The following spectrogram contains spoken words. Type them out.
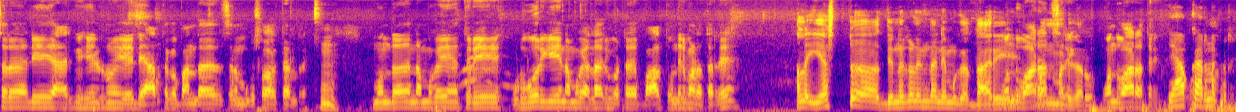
ಸರ್ ಅಲ್ಲಿ ಯಾರಿಗೂ ಹೇಳ್ರು ಎಲ್ಲಿ ಯಾರ ತಗೋ ಬಂದ ಸರ್ ಮುಗಿಸೋಗ್ತಾರಲ್ರಿ ಮುಂದ ಮುಂದೆ ನಮ್ಗೆ ಏನೈತಿ ರೀ ಹುಡುಗರಿಗೆ ನಮ್ಗೆ ಎಲ್ಲರಿಗೂ ಒಟ್ಟ ಭಾಳ ತೊಂದರೆ ಮಾಡತ್ತಾರ ರೀ ಅಲ್ಲ ಎಷ್ಟು ದಿನಗಳಿಂದ ನಿಮ್ಗೆ ದಾರಿ ಒಂದು ವಾರ ಬಂದ್ ಮಾಡಿದಾರು? ಒಂದು ವಾರ ಆತ್ರಿ ಯಾವ ಕಾರಣಕ್ಕೆ ರೀ?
